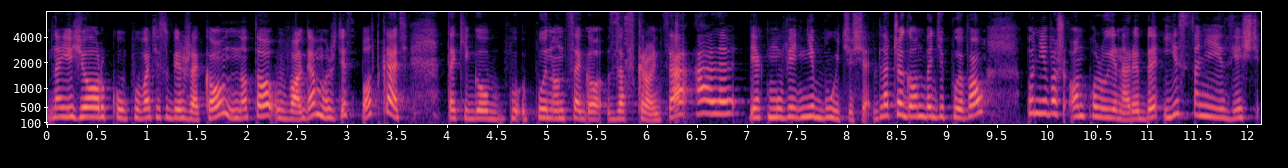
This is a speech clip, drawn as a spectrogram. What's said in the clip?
na jeziorku, pływacie sobie rzeką, no to uwaga, możecie spotkać takiego płynącego zaskrońca, ale jak mówię, nie bójcie się. Dlaczego on będzie pływał? Ponieważ on poluje na ryby i jest w stanie je zjeść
